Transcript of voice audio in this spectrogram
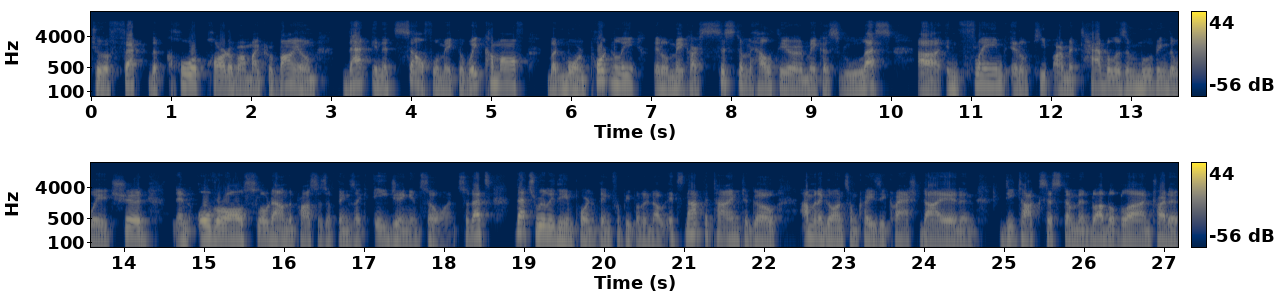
to affect the core part of our microbiome. That in itself will make the weight come off, but more importantly, it'll make our system healthier, and make us less uh, inflamed. It'll keep our metabolism moving the way it should, and overall slow down the process of things like aging and so on. So that's that's really the important thing for people to note. It's not the time to go. I'm going to go on some crazy crash diet and detox system and blah blah blah and try to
